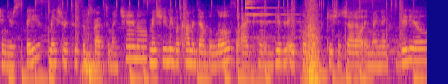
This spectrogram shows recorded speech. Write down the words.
in your space. Make sure to subscribe to my channel. Make sure you leave a comment down below so I can give you a post notification shout out in my next video.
